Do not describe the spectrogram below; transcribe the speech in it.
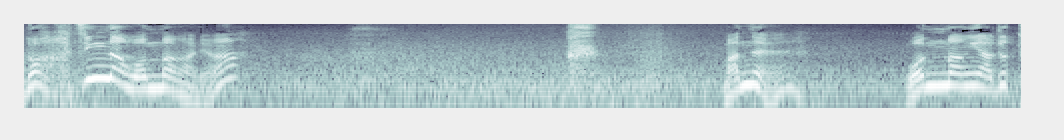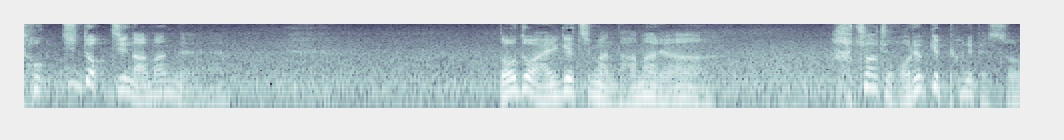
너 아직 나 원망하냐? 맞네. 원망이 아주 덕지덕지 남았네. 너도 알겠지만 나 말야 아주 아주 어렵게 편입했어.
